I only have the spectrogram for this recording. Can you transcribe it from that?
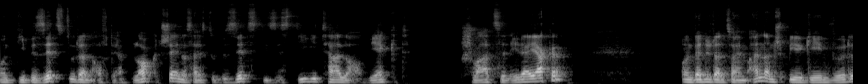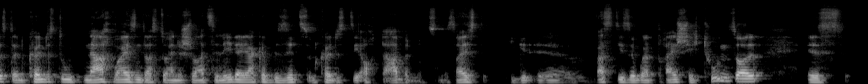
Und die besitzt du dann auf der Blockchain, das heißt, du besitzt dieses digitale Objekt schwarze Lederjacke. Und wenn du dann zu einem anderen Spiel gehen würdest, dann könntest du nachweisen, dass du eine schwarze Lederjacke besitzt und könntest sie auch da benutzen. Das heißt, die, äh, was diese Web3-Schicht tun soll, ist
